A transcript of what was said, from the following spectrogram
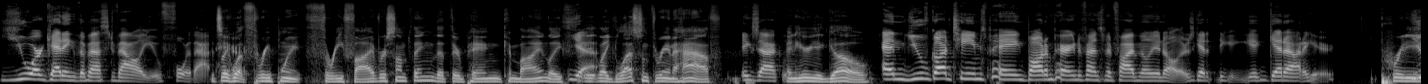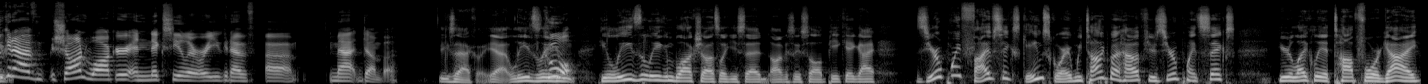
You are getting the best value for that. It's like what three point three five or something that they're paying combined, like th- Yeah. like less than three and a half. exactly. And here you go, and you've got teams paying bottom pairing defenseman five million dollars. Get get out of here. pretty. You can have Sean Walker and Nick Seeler, or you can have um, Matt Dumba. exactly yeah leads league. in- Cool. he leads the league in block shots, like you said. Obviously, solid PK guy. Zero point five six game score, and we talked about how if you're zero point six, you're likely a top four guy.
